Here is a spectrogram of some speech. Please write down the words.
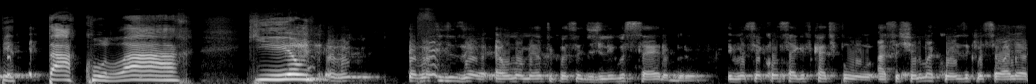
espetacular que eu Eu vou, te dizer, é um momento que você desliga o cérebro e você consegue ficar, tipo, assistindo uma coisa que você olha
